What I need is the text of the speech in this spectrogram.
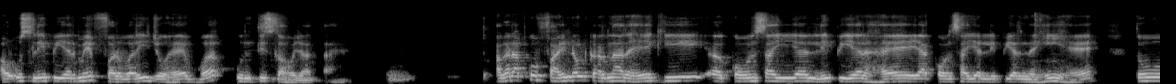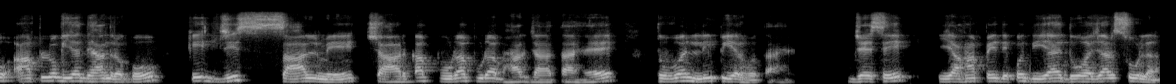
और उस लीप ईयर में फरवरी जो है वह उनतीस का हो जाता है। तो अगर आपको फाइंड आउट करना रहे कि कौन सा ईयर लीप ईयर है या कौन सा ईयर लीप ईयर नहीं है तो आप लोग यह ध्यान रखो कि जिस साल में चार का पूरा पूरा भाग जाता है तो वह लीप ईयर होता है। जैसे यहाँ पे देखो दिया है 2016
